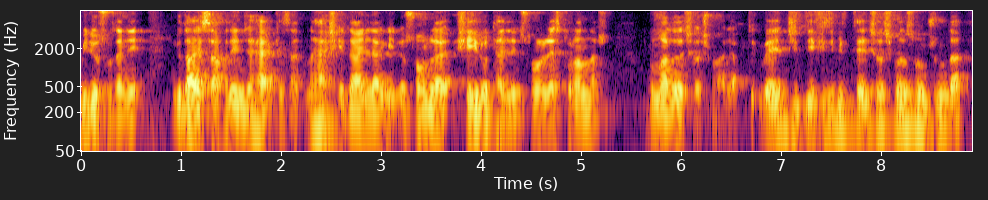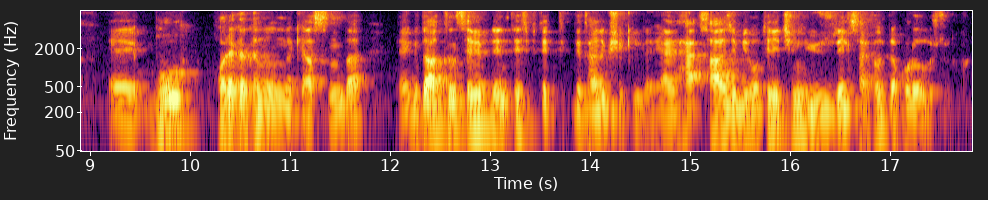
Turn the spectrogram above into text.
Biliyorsunuz hani gıda israfı deyince herkes aklına her şey dahiller geliyor. Sonra şehir otelleri, sonra restoranlar. Bunlarda da çalışmalar yaptık ve ciddi fizibilite çalışmaları sonucunda e, bu Horeca kanalındaki aslında e, gıda attığın sebeplerini tespit ettik detaylı bir şekilde. Yani her, sadece bir otel için 150 sayfalık raporu oluşturduk.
